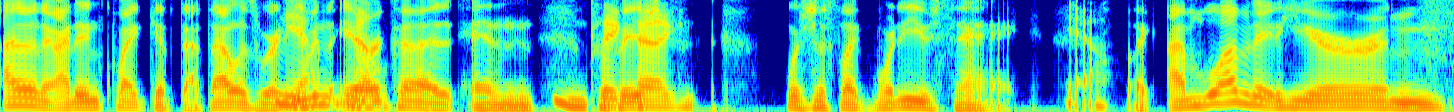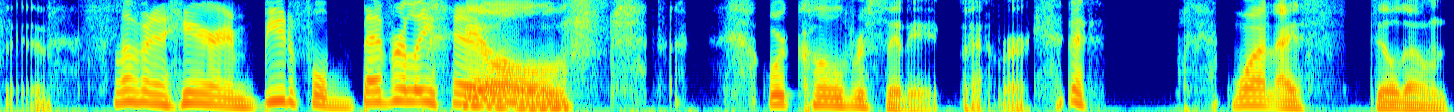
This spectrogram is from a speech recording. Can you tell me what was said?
I don't know. I didn't quite get that. That was weird. Yeah, Even no. Erika and mm, Take Pervash was just like, "What are you saying?" yeah. Like, I'm loving it here, and it's Loving it here in beautiful Beverly Hills. Hills or Culver City, whatever. One, I still don't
